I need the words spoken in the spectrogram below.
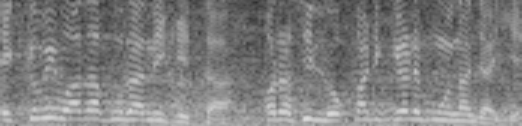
ਇੱਕ ਵੀ ਵਾਅਦਾ ਪੂਰਾ ਨਹੀਂ ਕੀਤਾ, ਔਰ ਅਸੀਂ ਲੋਕਾਂ 'ਚ ਕਿਹੜੇ ਮੂੰਹ ਨਾਲ ਜਾਈਏ?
